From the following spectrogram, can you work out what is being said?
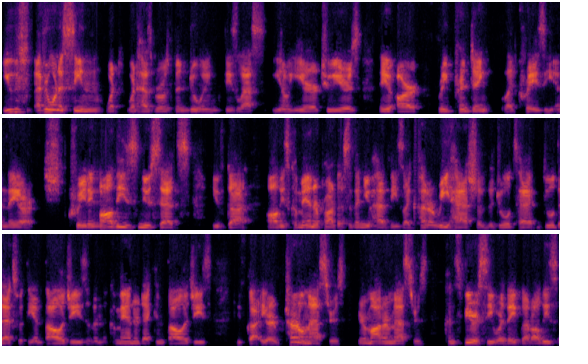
You've, everyone has seen what what Hasbro's been doing these last you know year or two years. They are reprinting like crazy, and they are creating all these new sets. You've got all these commander products, and then you have these like kind of rehash of the dual tech, dual decks with the anthologies, and then the commander deck anthologies. You've got your Eternal Masters, your Modern Masters, Conspiracy, where they've got all these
